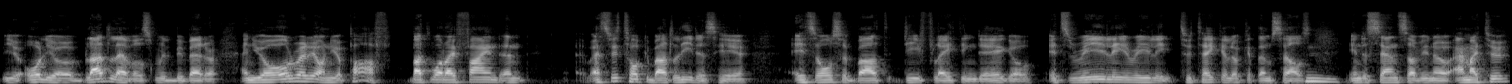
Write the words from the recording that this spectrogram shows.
your all your blood levels will be better, and you're already on your path but what I find, and as we talk about leaders here, it's also about deflating the ego. It's really, really to take a look at themselves mm. in the sense of, you know, am I too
